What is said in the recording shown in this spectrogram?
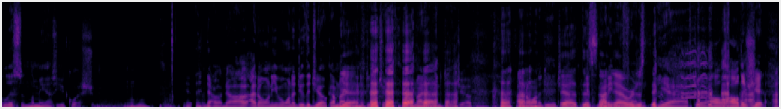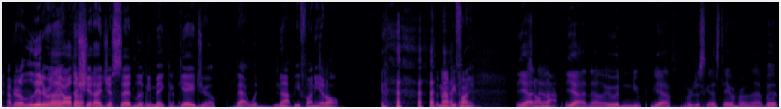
Listen, let me ask you a question. Mm-hmm. No, no, I I don't even want to do the joke. I'm not Yeah. even gonna do the joke. I'm not even gonna do the joke. I don't want to do the joke. Yeah, at this it's not point, even yeah, we're funny. just- yeah. After all, all the shit, after literally all the shit I just said, let me make a gay joke. That would not be funny at all. It Would not be funny. Yeah, So I'm no. not. Yeah, no, it wouldn't. e- Yeah, we're just gonna stay away from that. But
